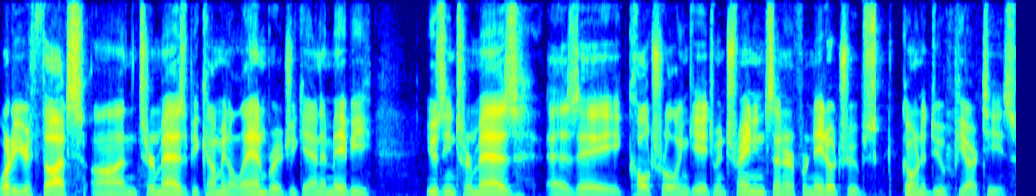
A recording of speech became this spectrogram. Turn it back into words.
What are your thoughts on Termez becoming a land bridge again and maybe using Termez as a cultural engagement training center for NATO troops going to do PRTs?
